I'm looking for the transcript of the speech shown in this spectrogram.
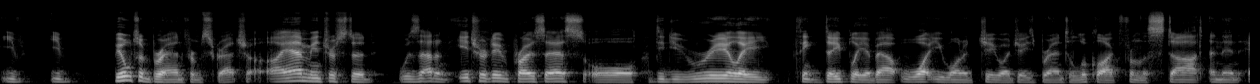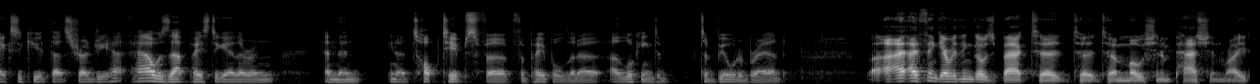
You've you've built a brand from scratch. I am interested. Was that an iterative process, or did you really think deeply about what you wanted GYG's brand to look like from the start, and then execute that strategy? How, how was that pieced together, and and then you know top tips for, for people that are, are looking to, to build a brand? I, I think everything goes back to, to, to emotion and passion, right?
